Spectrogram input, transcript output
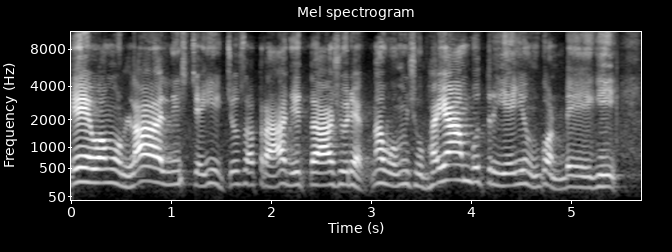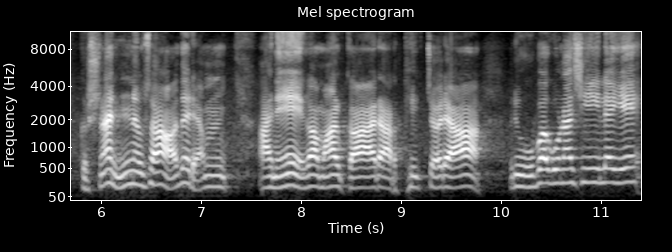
ഏവമുള്ളാൽ നിശ്ചയിച്ചു സത്രാജിത്താശുരത്നവും ശുഭയാംപുത്രിയെയും കൊണ്ടേകി. കൃഷ്ണനു സാദരം. അനേകം ആൾക്കാർ അർത്ഥിച്ചൊരാ രൂപഗുണശീലയെ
